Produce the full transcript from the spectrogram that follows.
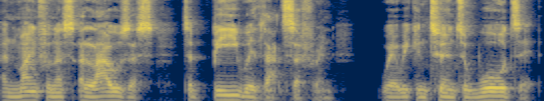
And mindfulness allows us to be with that suffering where we can turn towards it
